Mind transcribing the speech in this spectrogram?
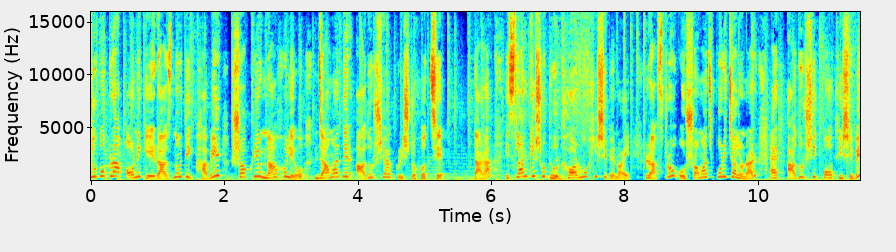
যুবকরা অনেকে রাজনৈতিকভাবে সক্রিয় না হলেও জামায়াতের আদর্শে আকৃষ্ট হচ্ছে। তারা ইসলামকে শুধু ধর্ম হিসেবে নয়, রাষ্ট্র ও সমাজ পরিচালনার এক আদর্শিক পথ হিসেবে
